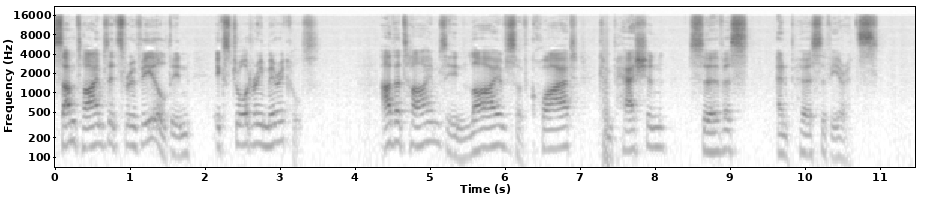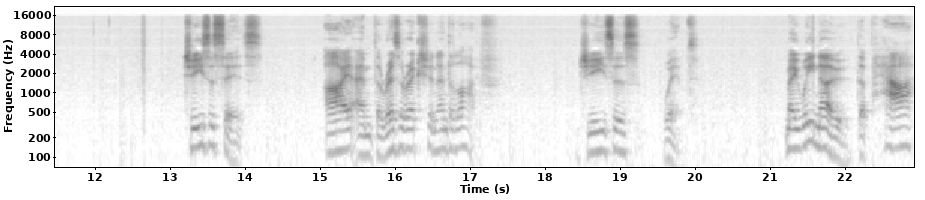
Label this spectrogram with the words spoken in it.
Sometimes it's revealed in extraordinary miracles, other times in lives of quiet compassion, service, and perseverance. Jesus says, I am the resurrection and the life. Jesus wept. May we know the power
